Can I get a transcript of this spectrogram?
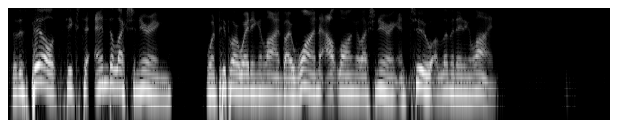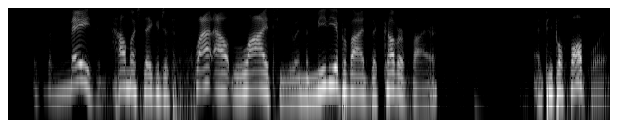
So this bill seeks to end electioneering when people are waiting in line by one, outlawing electioneering, and two, eliminating lines. It's just amazing how much they can just flat out lie to you, and the media provides the cover fire, and people fall for it.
